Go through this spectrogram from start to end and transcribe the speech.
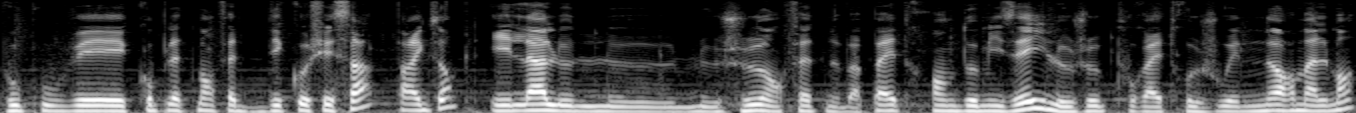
vous pouvez complètement en fait décocher ça par exemple. Et là le, le, jeu en fait ne va pas être randomisé, le jeu pourra être joué normalement.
